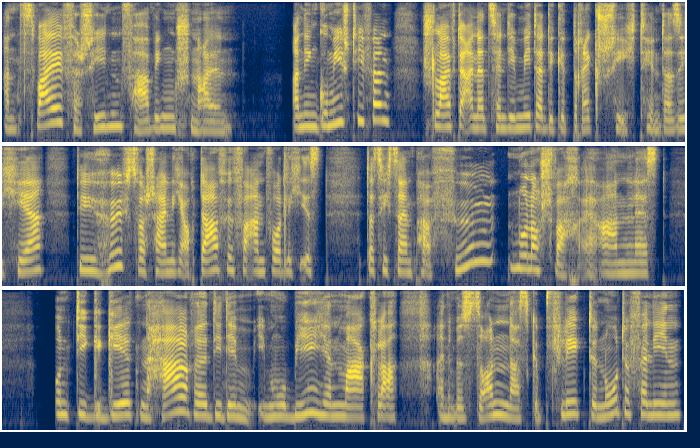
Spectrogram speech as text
an zwei verschiedenfarbigen Schnallen. An den Gummistiefeln schleift er eine zentimeterdicke Dreckschicht hinter sich her, die höchstwahrscheinlich auch dafür verantwortlich ist, dass sich sein Parfüm nur noch schwach erahnen lässt und die gegelten Haare, die dem Immobilienmakler eine besonders gepflegte Note verliehen,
